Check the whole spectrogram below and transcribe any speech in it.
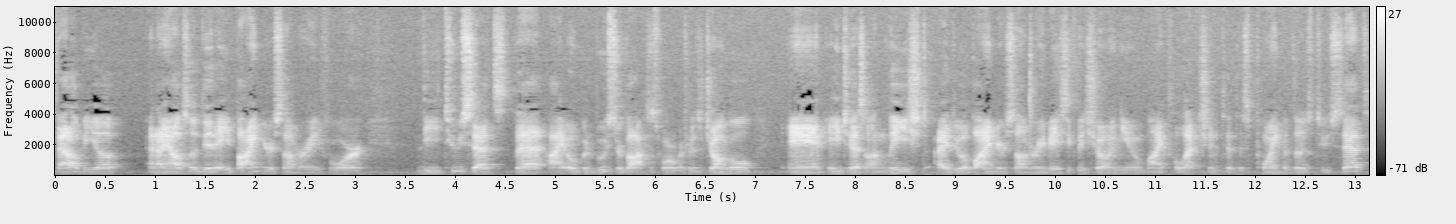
that'll be up. And I also did a binder summary for the two sets that I opened booster boxes for, which was Jungle and HS Unleashed. I do a binder summary basically showing you my collection to this point of those two sets.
